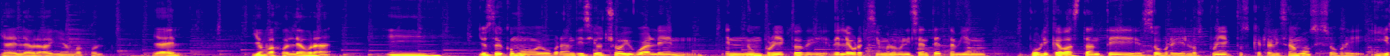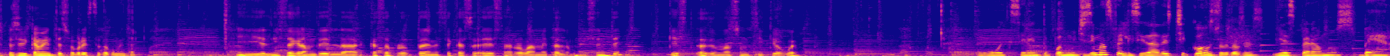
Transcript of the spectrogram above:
yaeleura guion bajo, yael guion bajo leura y Yo estoy como Obran18, igual en, en un proyecto de, de Leura que se llama Luminiscente. También publica bastante sobre los proyectos que realizamos y, sobre, y específicamente sobre este documental. y el Instagram de la casa productora en este caso es arroba metaluminiscente, que es además un sitio web. Oh, excelente. Pues muchísimas felicidades, chicos. Muchas gracias. Y esperamos ver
